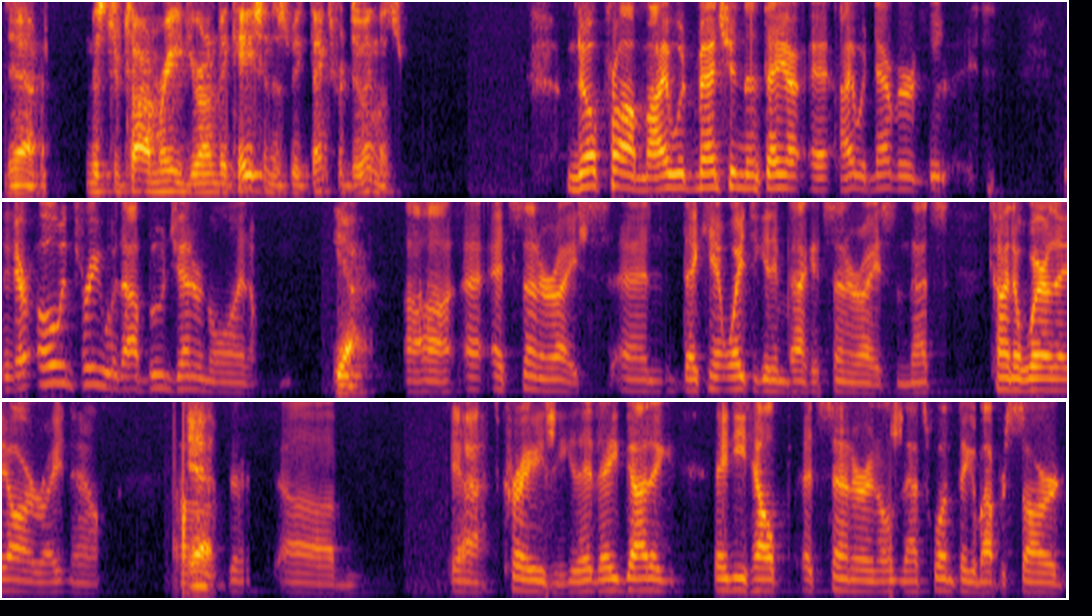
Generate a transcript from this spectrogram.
Yeah. Mr. Tom Reed, you're on vacation this week. Thanks for doing this. No problem. I would mention that they are, I would never, they're 0 3 without Boone Jenner in the lineup. Yeah. Uh, at center ice. And they can't wait to get him back at center ice. And that's kind of where they are right now. Yeah. Uh, um, yeah, it's crazy. They, they got to, they need help at center, and that's one thing about Brassard.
